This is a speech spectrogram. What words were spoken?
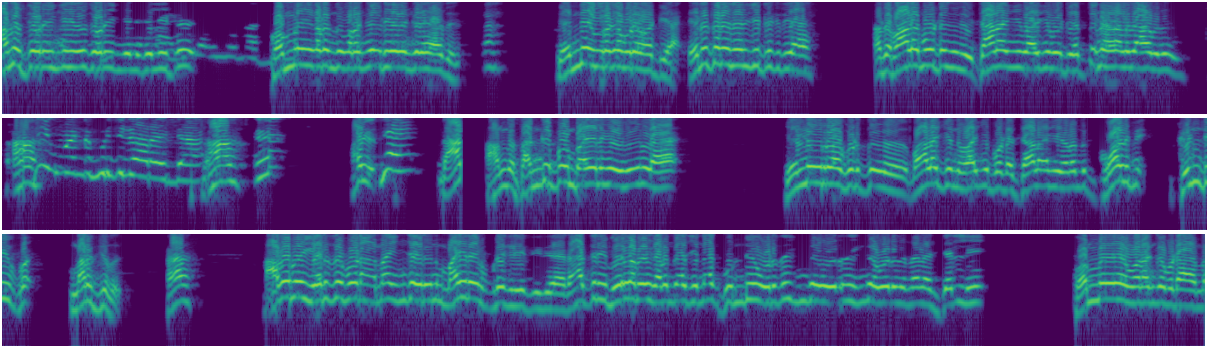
அதை சொல்றீங்க இதை சொல்றீங்கன்னு சொல்லிட்டு பொம்மையை கடந்து உறங்க வேண்டியது கிடையாது. என்ன உறங்க விட மாட்டியா? என்னத்துல நினைச்சிட்டு இருக்குதியா? அந்த வாழை போட்டு சாணாங்கி வாங்கி போட்டு எத்தனை நாள் ஆகுது ஆ? அந்த தங்கப்பன் பயலுக்கு வீட்டுல எண்ணூறு ரூபா கொடுத்து வாழைக்கு வாங்கி போட்ட சாணாங்கி வந்து கோழி கிண்டி மறைச்சது? அதை போய் எடுத்து போடாம இங்க இருந்து மயிரை பிடிக்கிறது ராத்திரி வீட்டுல போய் கிடந்தாச்சுன்னா குண்டி வருது இங்க வருது இங்க வருது சொல்லி பொம்மையை உறங்க விடாம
